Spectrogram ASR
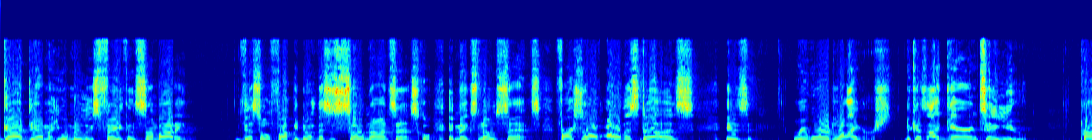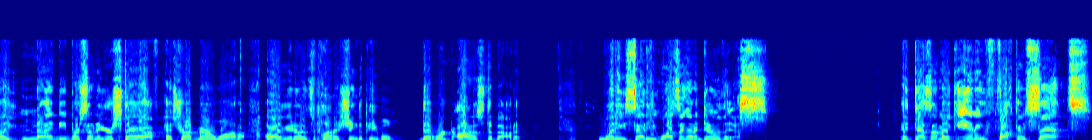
god damn it, you want me to lose faith in somebody? This will fucking do it. This is so nonsensical. It makes no sense. First off, all all this does is reward liars because I guarantee you, probably 90% of your staff has tried marijuana. All you do is punishing the people that were honest about it. When he said he wasn't going to do this, it doesn't make any fucking sense.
